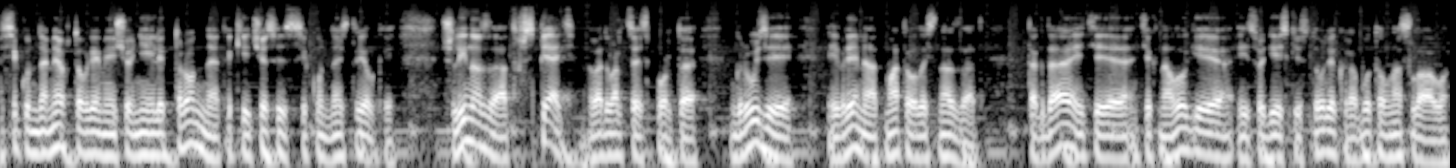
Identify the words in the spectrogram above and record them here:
секундомер в то время еще не электронный, а такие часы с секундной стрелкой, шли назад, вспять во Дворце спорта Грузии, и время отматывалось назад. Тогда эти технологии и судейский столик работал на славу,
